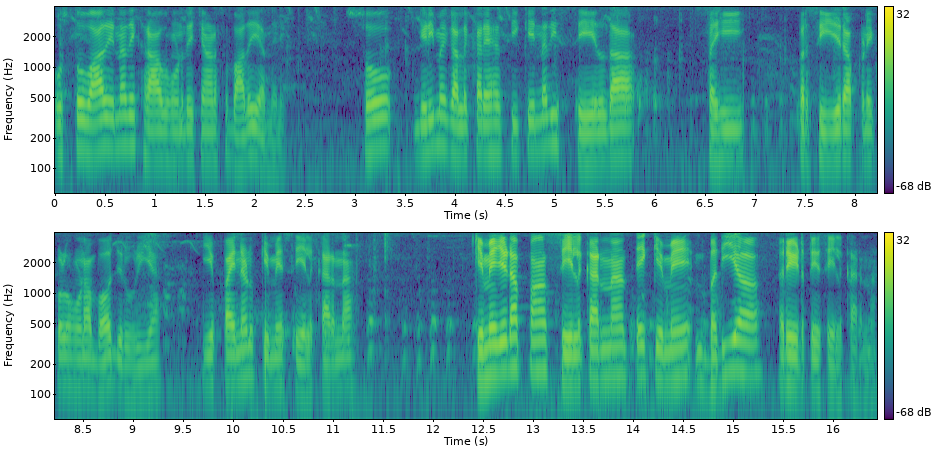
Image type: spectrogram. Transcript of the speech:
ਉਸ ਤੋਂ ਬਾਅਦ ਇਹਨਾਂ ਦੇ ਖਰਾਬ ਹੋਣ ਦੇ ਚਾਂਸ ਵੱਧ ਜਾਂਦੇ ਨੇ। ਸੋ ਜਿਹੜੀ ਮੈਂ ਗੱਲ ਕਰ ਰਿਹਾ ਸੀ ਕਿ ਇਹਨਾਂ ਦੀ ਸੇਲ ਦਾ ਸਹੀ ਪ੍ਰੋਸੀਜਰ ਆਪਣੇ ਕੋਲ ਹੋਣਾ ਬਹੁਤ ਜ਼ਰੂਰੀ ਆ ਕਿ ਆਪਾਂ ਇਹਨਾਂ ਨੂੰ ਕਿਵੇਂ ਸੇਲ ਕਰਨਾ, ਕਿਵੇਂ ਜਿਹੜਾ ਆਪਾਂ ਸੇਲ ਕਰਨਾ ਤੇ ਕਿਵੇਂ ਵਧੀਆ ਰੇਟ ਤੇ ਸੇਲ ਕਰਨਾ।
